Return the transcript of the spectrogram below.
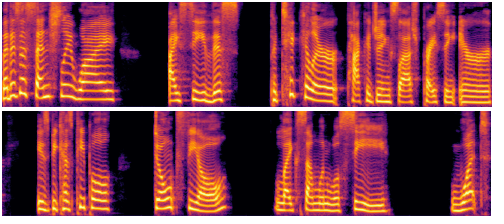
That is essentially why I see this particular packaging slash pricing error is because people don't feel like someone will see what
